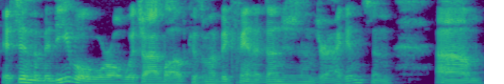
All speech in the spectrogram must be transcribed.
It's in the medieval world, which I love because I'm a big fan of Dungeons and Dragons, and um,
